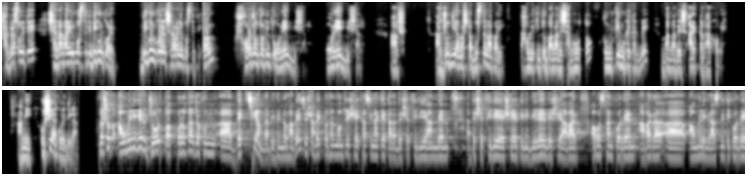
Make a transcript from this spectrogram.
খাগড়াছড়িতে সেনাবাহিনীর উপস্থিতি দ্বিগুণ করেন দ্বিগুণ করেন সেনাবাহিনীর উপস্থিতি। কারণ ষড়যন্ত্র কিন্তু অনেক বিশাল অনেক বিশাল। আর আর যদি আমরা সেটা বুঝতে না পারি, তাহলে কিন্তু বাংলাদেশ সার্বভৌমত্ব হুমকির মুখে থাকবে, বাংলাদেশ আরেকটা ভাগ হবে। আমি হুশিয়ার করে দিলাম। দর্শক, আওয়ামী লীগের জোর তৎপরতা যখন দেখছি আমরা বিভিন্নভাবে যে সাবেক প্রধানমন্ত্রী শেখ হাসিনাকে তারা দেশে ফিরিয়ে আনবেন, দেশে ফিরিয়ে এসে তিনি বীরের বেশি আবার অবস্থান করবেন, আবার আওয়ামী লীগ রাজনীতি করবে।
